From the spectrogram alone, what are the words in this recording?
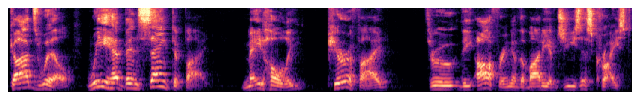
God's will, we have been sanctified, made holy, purified through the offering of the body of Jesus Christ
